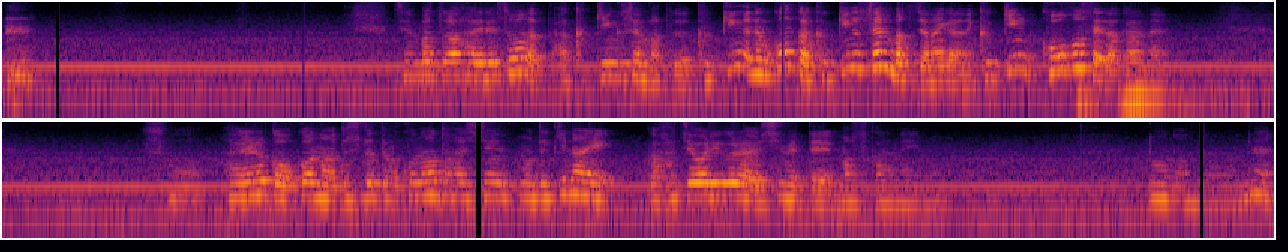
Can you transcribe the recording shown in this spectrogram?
選抜は入れそうだった。あクッキング選抜。クッキングでも今回クッキング選抜じゃないからね。クッキング候補生だからね。そう。入れるか分かんない。私だってもうこの後配信もできないが8割ぐらい占めてますからね今。どうなんだろうね。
